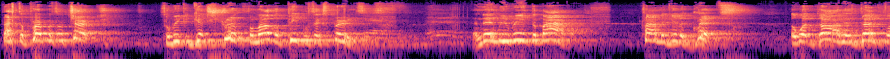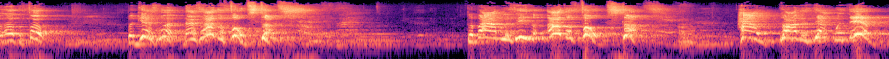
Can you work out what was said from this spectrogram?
That's the purpose of church. So we can get strength from other people's experiences. And then we read the Bible, trying to get a glimpse of what God has done for other folk. But guess what? That's other folks' stuff. The Bible is either other folks' stuff, how God has dealt with them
